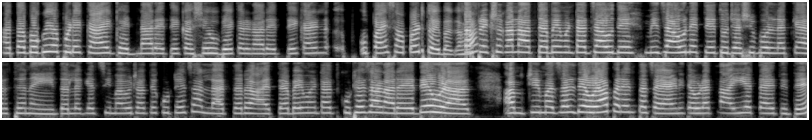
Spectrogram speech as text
आता बघूया पुढे काय घडणार आहे ते कसे उभे करणार आहेत ते कारण उपाय सापडतोय बघा प्रेक्षकांना आत्याबाई म्हणतात जाऊ दे मी जाऊन येते तुझ्याशी बोलण्यात काय अर्थ नाही. तर लगेच सीमा विचारते कुठे चाललात? तर आत्याबाई म्हणतात कुठे जाणार आहे? देवळात. आमची मजल देवळापर्यंतच आहे आणि तेवढ्यात नाही येत आहे तिथे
